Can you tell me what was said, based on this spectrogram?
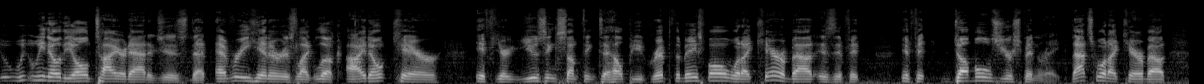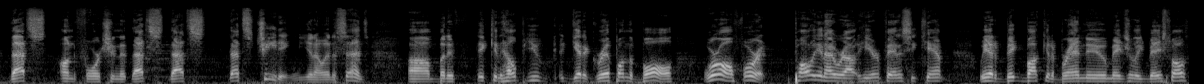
we, we know the old tired adage is that every hitter is like, look, I don't care if you're using something to help you grip the baseball. What I care about is if it if it doubles your spin rate. That's what I care about. That's unfortunate. That's that's that's cheating, you know, in a sense. Um, but if it can help you get a grip on the ball, we're all for it. Paulie and I were out here fantasy camp. We had a big bucket of brand new Major League Baseballs.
